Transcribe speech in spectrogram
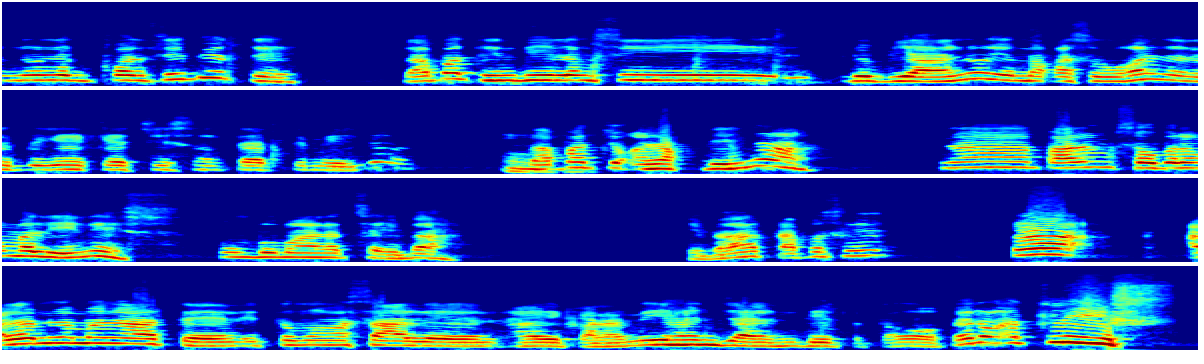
nung nag-contribute eh. Dapat hindi lang si Lubiano yung makasuhan na nagbigay kay Cheese ng 30 million. Hmm. Dapat yung anak din niya na parang sobrang malinis kung bumalat sa iba. Diba? Tapos nga- kaya alam naman natin, itong mga salin ay karamihan dyan, hindi totoo. Pero at least,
